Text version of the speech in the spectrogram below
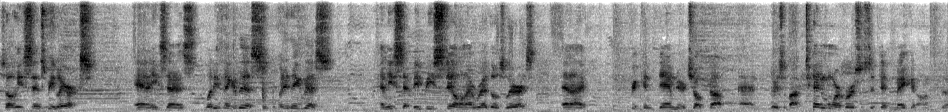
so he sends me lyrics, and he says, "What do you think of this? What do you think of this?" And he sent me "Be Still," and I read those lyrics, and I freaking damn near choked up. And there's about ten more verses that didn't make it onto the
